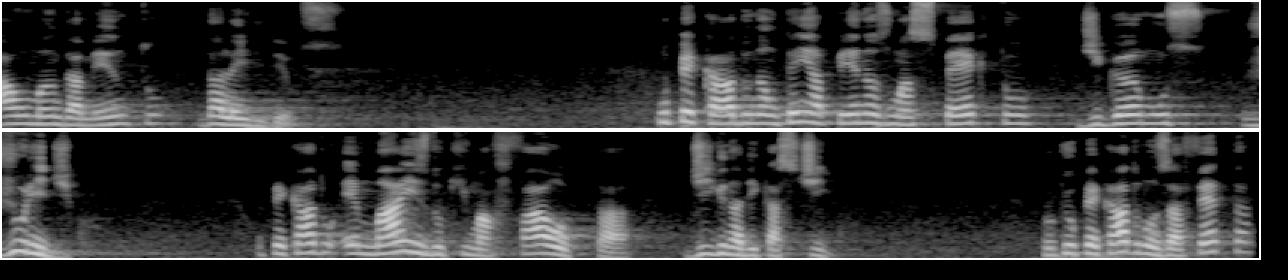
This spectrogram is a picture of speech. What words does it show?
ao mandamento da lei de Deus. O pecado não tem apenas um aspecto, digamos, jurídico. O pecado é mais do que uma falta digna de castigo. Porque o pecado nos afeta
